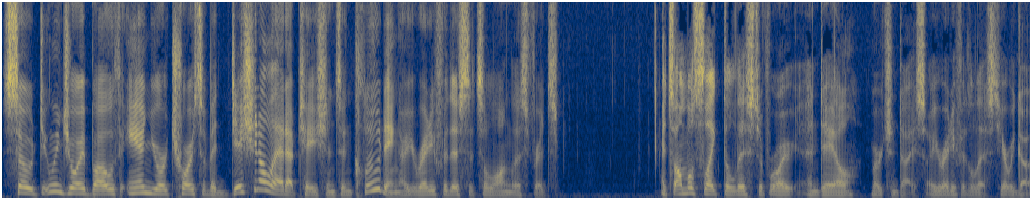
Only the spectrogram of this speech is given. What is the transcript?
So do enjoy both and your choice of additional adaptations, including, are you ready for this? It's a long list, Fritz. It's almost like the list of Roy and Dale merchandise. Are you ready for the list? Here we go.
